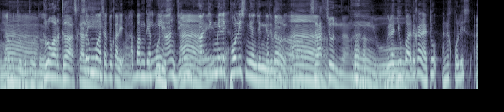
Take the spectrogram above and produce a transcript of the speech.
ya Ah. betul betul betul. Keluarga sekali. semua satu kali abang dia ini polis anjing Ah, anjing ini- milik polis ni anjing ni betul bilang. ah. Seracun. Hmm. Bila jumpa dia kan itu anak polis. Oh,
